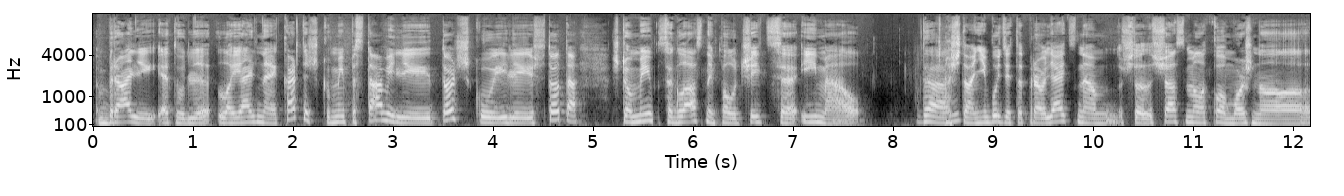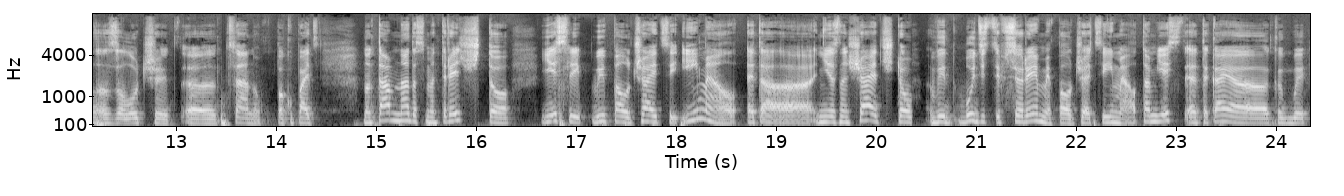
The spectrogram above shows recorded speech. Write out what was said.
брали эту лояльную карточку, мы поставили точку или что-то, что мы согласны получить email да. что они будут отправлять нам, что сейчас молоко можно за лучшую э, цену покупать. Но там надо смотреть, что если вы получаете email, это не означает, что вы будете все время получать email. Там есть э, такая как бы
